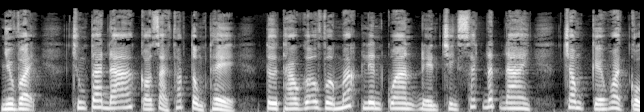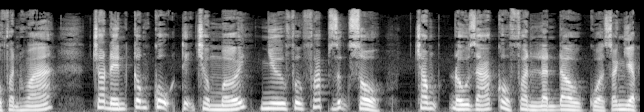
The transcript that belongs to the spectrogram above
Như vậy, chúng ta đã có giải pháp tổng thể từ tháo gỡ vướng mắc liên quan đến chính sách đất đai trong kế hoạch cổ phần hóa cho đến công cụ thị trường mới như phương pháp dựng sổ trong đấu giá cổ phần lần đầu của doanh nghiệp.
